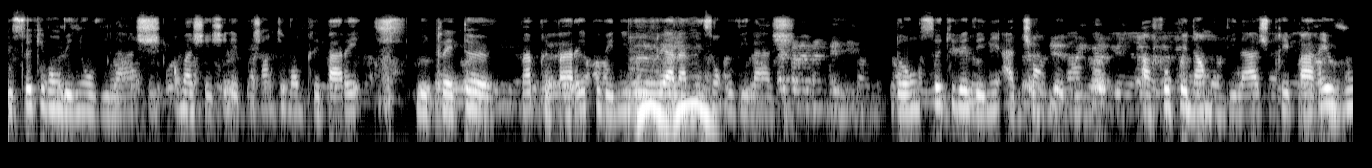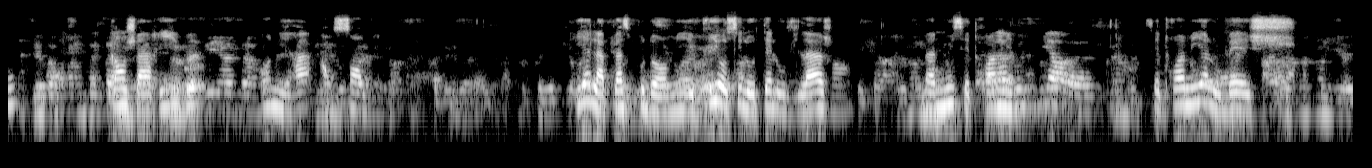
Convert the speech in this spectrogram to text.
pour ceux qui vont venir au village. On va chercher les gens qui vont préparer. Le traiteur va préparer pour venir livrer à la maison au village. Donc, ceux qui veulent venir à Tchon, à Fokwe dans mon village, préparez-vous. Quand j'arrive, on ira ensemble. Il y a de la place pour dormir. Et puis, il y a aussi l'hôtel au village. hein. La nuit, c'est 3000. C'est 3000, il y a l'auberge. De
